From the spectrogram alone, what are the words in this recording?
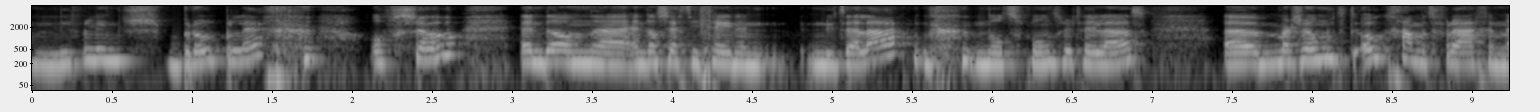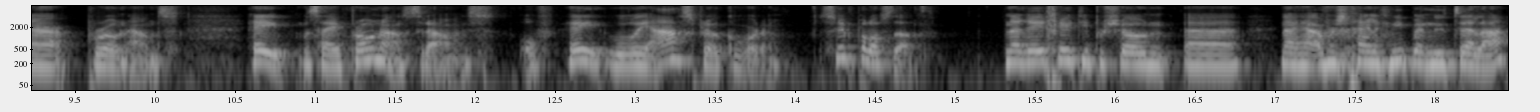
lievelingsbroodbeleg of zo? En dan, en dan zegt diegene Nutella, not sponsored helaas. Uh, maar zo moet het ook gaan met vragen naar pronouns. Hey, wat zijn je pronouns trouwens? Of hey, hoe wil je aangesproken worden? Simpel als dat. En dan reageert die persoon, uh, nou ja, waarschijnlijk niet met Nutella,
